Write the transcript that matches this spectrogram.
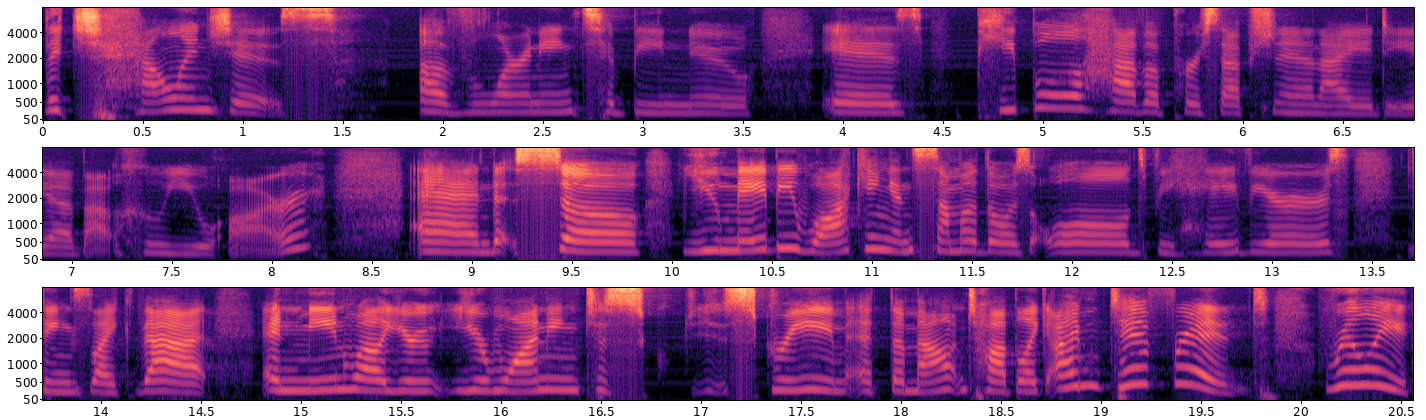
the challenges of learning to be new is people have a perception and idea about who you are. And so you may be walking in some of those old behaviors, things like that. And meanwhile, you're, you're wanting to sc- scream at the mountaintop, like, I'm different. Really,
